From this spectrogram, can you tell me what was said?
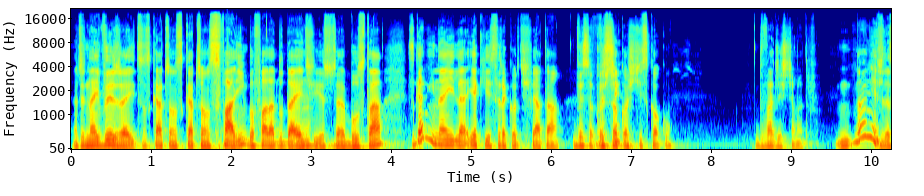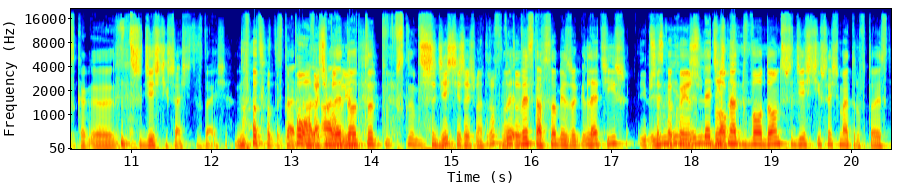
znaczy najwyżej, co skaczą, skaczą z fali, bo fala dodaje Mhm. ci jeszcze boosta. Zgadnij na ile, jaki jest rekord świata Wysokości? wysokości skoku. 20 metrów. No nieźle, ska- e, 36 zdaje się. No to tylko Stary, połowę ale, się ale no, to, to, 36 metrów? No to wystaw sobie, że lecisz I przeskakujesz lecisz blok. nad wodą 36 metrów, to jest,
